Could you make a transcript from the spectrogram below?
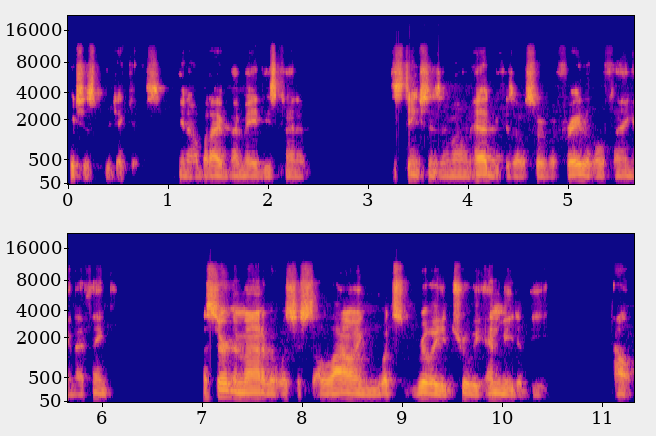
which is ridiculous, you know. But I, I made these kind of distinctions in my own head because I was sort of afraid of the whole thing. And I think a certain amount of it was just allowing what's really truly in me to be out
